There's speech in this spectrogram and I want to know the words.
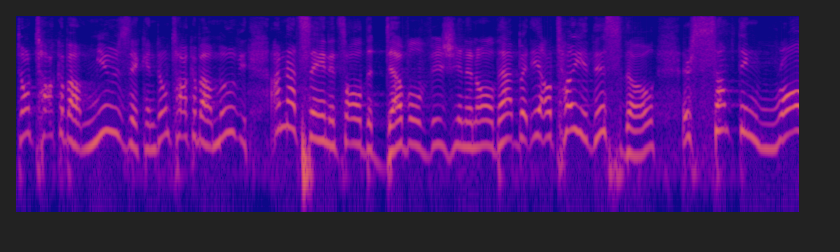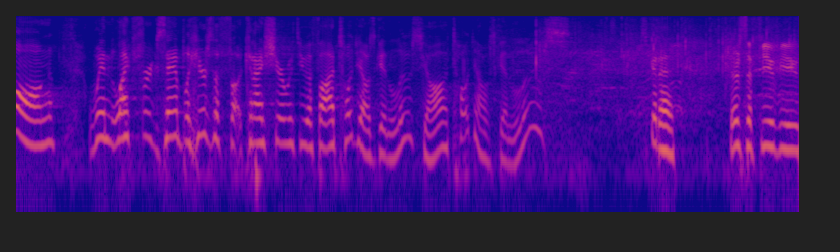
don't talk about music and don't talk about movies. I'm not saying it's all the devil vision and all that, but I'll tell you this, though. There's something wrong when, like, for example, here's the thought. Can I share with you a thought? I told you I was getting loose, y'all. I told you I was getting loose. Gonna, there's a few of you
